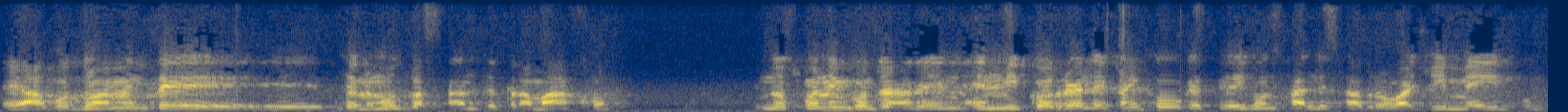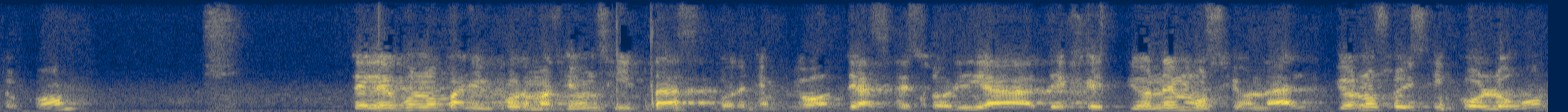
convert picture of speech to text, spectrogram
Eh, afortunadamente eh, tenemos bastante trabajo. Nos pueden encontrar en, mi correo electrónico que es claygonzalez.gmail.com. Teléfono para información, citas, por ejemplo, de asesoría de gestión emocional. Yo no soy psicólogo,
